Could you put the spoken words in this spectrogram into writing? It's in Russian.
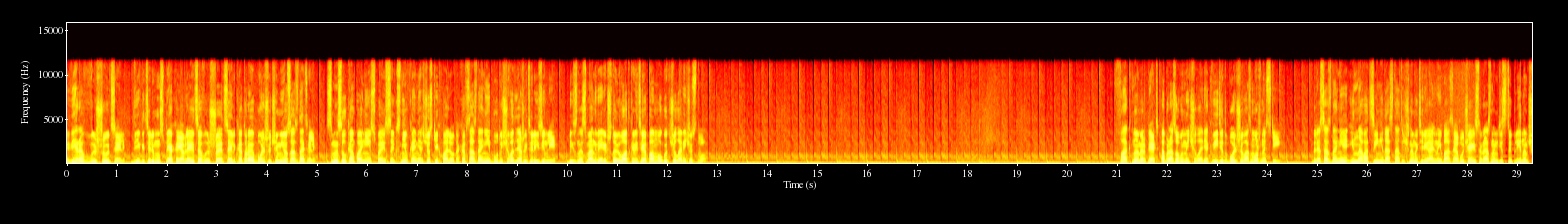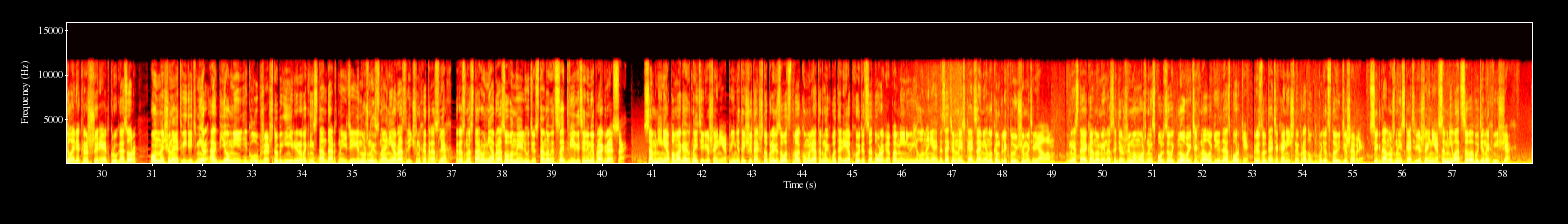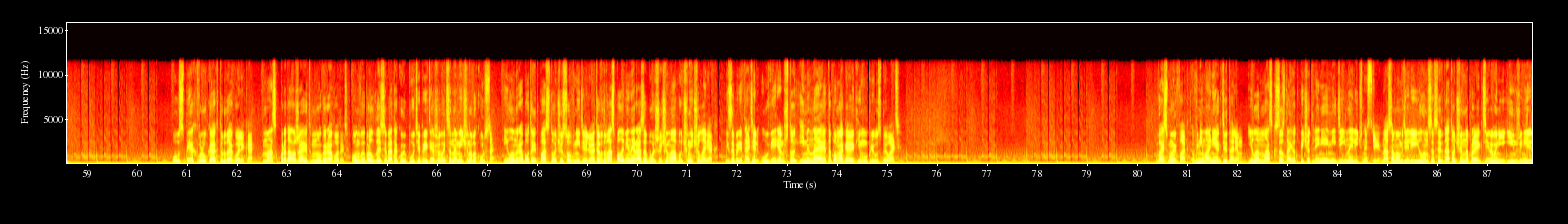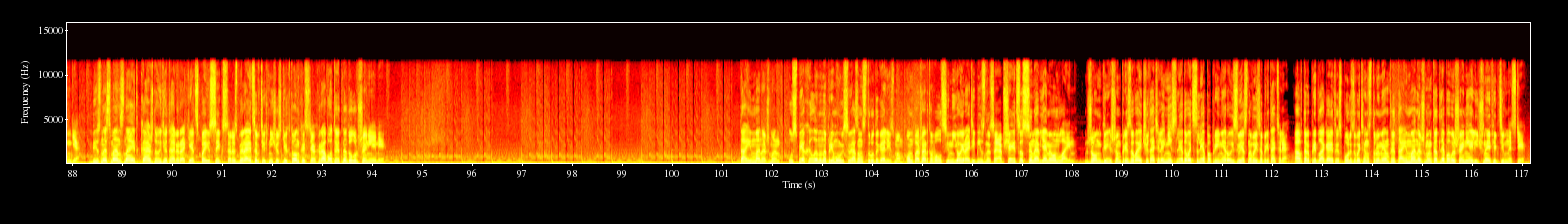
Вера в высшую цель. Двигателем успеха является высшая цель, которая больше, чем ее создатели. Смысл компании SpaceX не в коммерческих полетах, а в создании будущего для жителей Земли. Бизнесмен верит, что его открытия помогут человечеству. Факт номер пять. Образованный человек видит больше возможностей. Для создания инноваций недостаточно материальной базы. Обучаясь разным дисциплинам, человек расширяет кругозор. Он начинает видеть мир объемнее и глубже. Чтобы генерировать нестандартные идеи, нужны знания в различных отраслях. Разносторонне образованные люди становятся двигателями прогресса. Сомнения помогают найти решение. Принято считать, что производство аккумуляторных батарей обходится дорого. По мнению Илона, не обязательно искать замену комплектующим материалам. Вместо экономии на содержимом можно использовать новые технологии для сборки. В результате конечный продукт будет стоить дешевле. Всегда нужно искать решение, сомневаться в обыденных вещах. Успех в руках трудоголика. Маск продолжает много работать. Он выбрал для себя такой путь и придерживается намеченного курса. Илон работает по 100 часов в неделю. Это в два с половиной раза больше, чем обычный человек. Изобретатель уверен, что именно это помогает ему преуспевать. Восьмой факт. Внимание к деталям. Илон Маск создает впечатление медийной личности. На самом деле Илон сосредоточен на проектировании и инжиниринге. Бизнесмен знает каждую деталь ракет SpaceX, разбирается в технических тонкостях, работает над улучшениями. Тайм-менеджмент. Успех Илона напрямую связан с трудоголизмом. Он пожертвовал семьей ради бизнеса, общается с сыновьями онлайн. Джон Гришем призывает читателей не следовать слепо примеру известного изобретателя. Автор предлагает использовать инструменты тайм-менеджмента для повышения личной эффективности.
